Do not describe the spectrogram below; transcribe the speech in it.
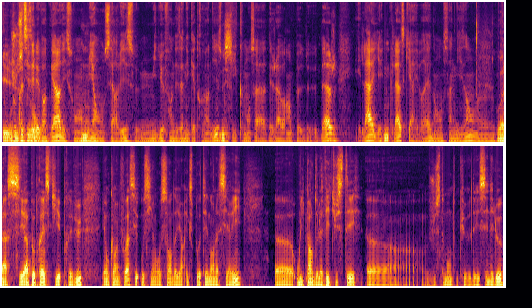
Et Pour préciser, les Vanguard, ils sont mm. mis en service milieu fin des années 90, donc ils commencent à déjà avoir un peu d'âge. Et là, il y a une mm. classe qui arriverait dans 5-10 ans. Euh, voilà, c'est à peu près ce qui est prévu. Et encore une fois, c'est aussi un ressort d'ailleurs exploité dans la série, euh, où il parle de la vétusté, euh, justement, donc, des SNLE.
